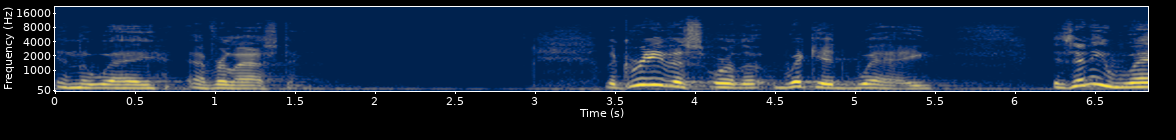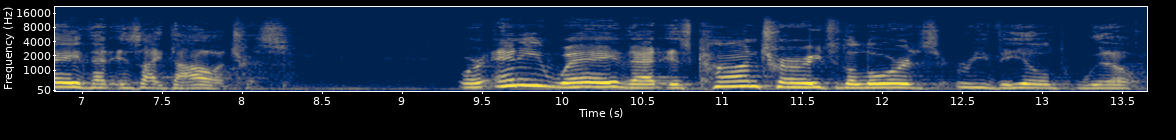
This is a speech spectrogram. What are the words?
in the way everlasting. The grievous or the wicked way is any way that is idolatrous, or any way that is contrary to the Lord's revealed will.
